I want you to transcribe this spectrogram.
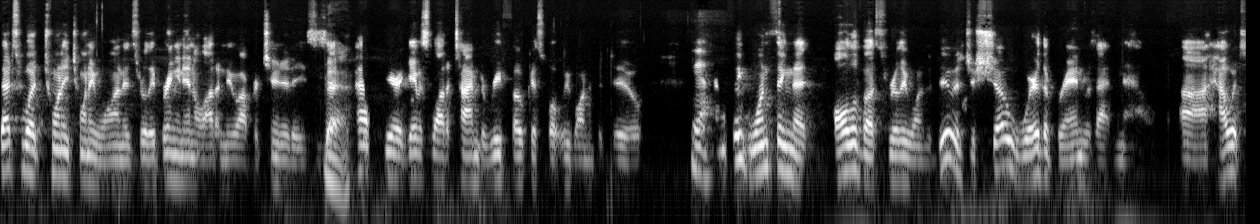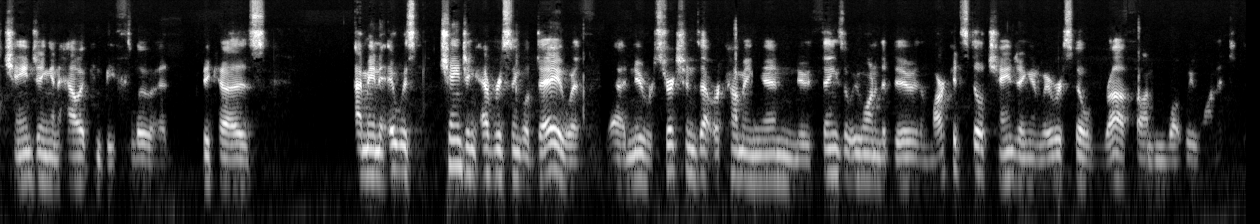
that's what 2021 is really bringing in a lot of new opportunities. Is that Yeah. the past year it gave us a lot of time to refocus what we wanted to do. Yeah. And I think one thing that all of us really wanted to do is just show where the brand was at now, uh, how it's changing and how it can be fluid. Because, I mean, it was changing every single day with uh, new restrictions that were coming in, new things that we wanted to do. The market's still changing, and we were still rough on what we wanted to do.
